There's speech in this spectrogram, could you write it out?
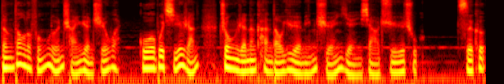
等到了冯仑禅院之外，果不其然，众人能看到岳明权眼下居处。此刻，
